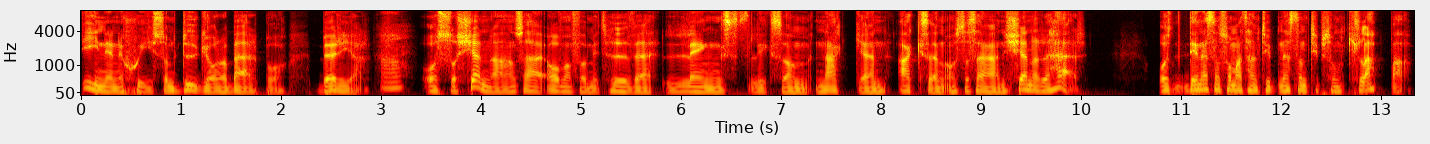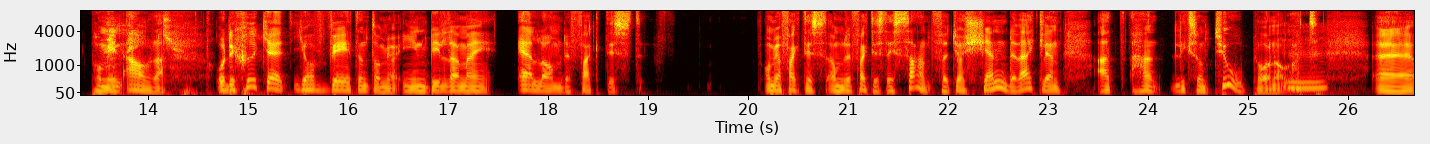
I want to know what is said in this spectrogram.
din energi som du går och bär på börjar. Ja. Och så känner han så här ovanför mitt huvud, längs liksom nacken, axeln och så säger han, känner du här? Och det är nästan som att han typ, nästan typ som klappar på min aura. Och det sjuka är att jag vet inte om jag inbillar mig eller om det faktiskt om, jag faktiskt, om det faktiskt är sant, för att jag kände verkligen att han liksom tog på något. Mm. Eh,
